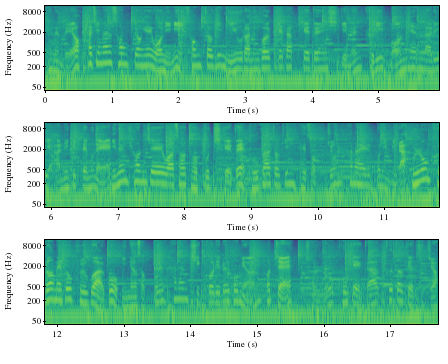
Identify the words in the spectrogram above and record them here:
했는데요. 하지만 성병의 원인이 성적인 이유라는 걸 깨닫게 된 시기는 그리 먼 옛날이 아니기 때문에 이는 현재에 와서 덧붙이게 된 부가적인 해석 중 하나일 뿐입니다. 물론 그럼에도 불구하고 이 녀석들 하는 짓거리를 보면 어째 절로 고개가 끄덕여지죠.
